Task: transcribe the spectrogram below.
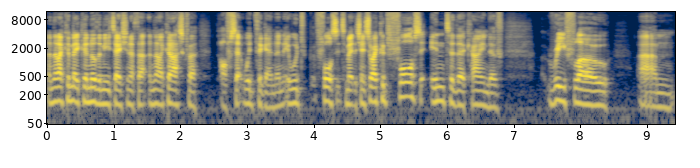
And then I can make another mutation after that, and then I could ask for offset width again, and it would force it to make the change. So I could force it into the kind of reflow um,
